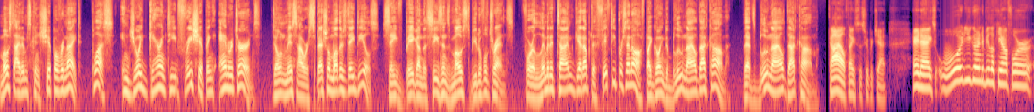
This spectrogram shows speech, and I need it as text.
Most items can ship overnight. Plus, enjoy guaranteed free shipping and returns. Don't miss our special Mother's Day deals. Save big on the season's most beautiful trends. For a limited time, get up to 50% off by going to Bluenile.com. That's Bluenile.com. Kyle, thanks to Super Chat. Hey, Nags, what are you going to be looking out for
